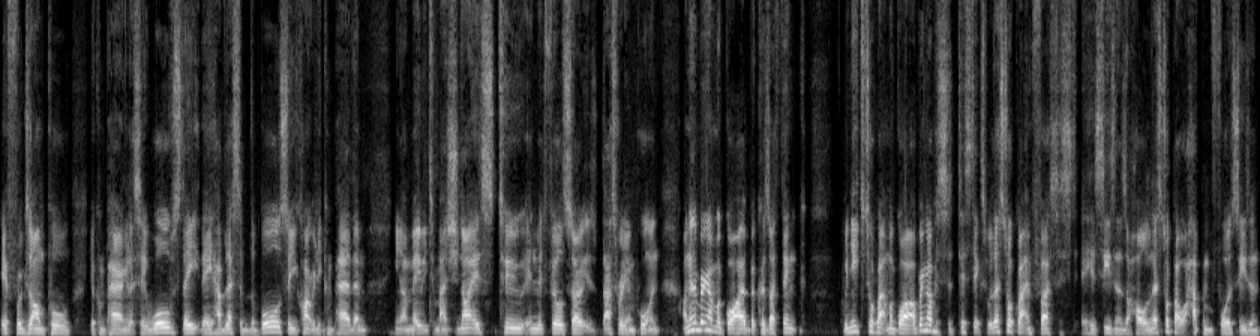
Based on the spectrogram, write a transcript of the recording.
if for example you're comparing, let's say Wolves, they they have less of the ball, so you can't really compare them. You know, maybe to Manchester United's two in midfield. So that's really important. I'm going to bring up Maguire because I think we need to talk about Maguire. I'll bring up his statistics, but let's talk about him first, his, his season as a whole. And let's talk about what happened before the season,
